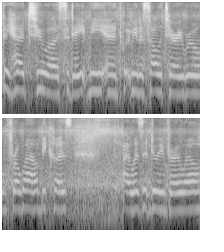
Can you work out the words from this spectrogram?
They had to uh, sedate me and put me in a solitary room for a while because I wasn't doing very well.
